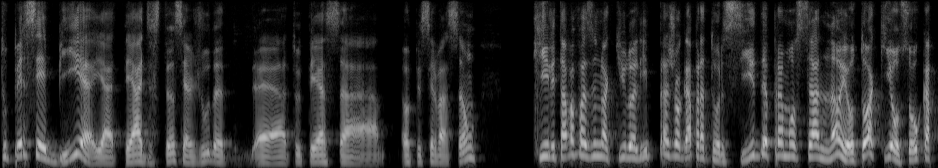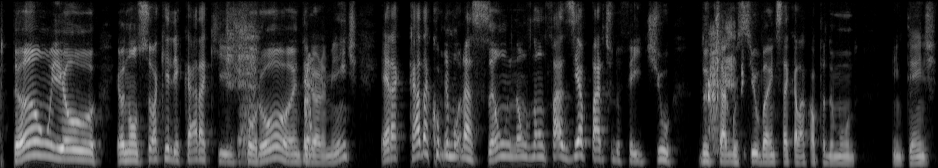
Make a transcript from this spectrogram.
tu percebia, e até a distância ajuda é, tu ter essa observação, que ele estava fazendo aquilo ali para jogar para a torcida, para mostrar, não, eu tô aqui, eu sou o capitão e eu, eu não sou aquele cara que chorou anteriormente. Era cada comemoração não, não fazia parte do feitio do Thiago Silva antes daquela Copa do Mundo, entende?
